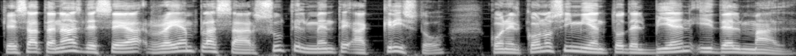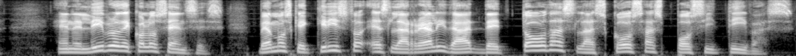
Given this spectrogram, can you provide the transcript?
Que Satanás desea reemplazar sutilmente a Cristo con el conocimiento del bien y del mal. En el libro de Colosenses vemos que Cristo es la realidad de todas las cosas positivas.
